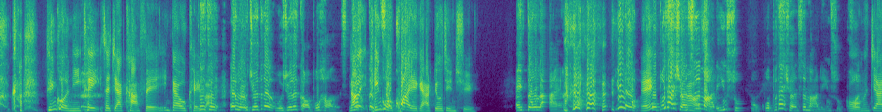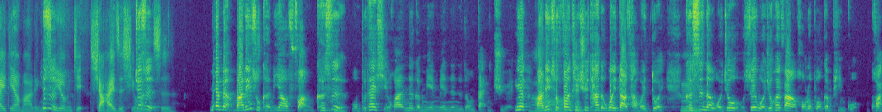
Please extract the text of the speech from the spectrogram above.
苹果泥可以再加咖啡，应该 OK 吧？对对，哎，我觉得我觉得搞不好，然后苹果块也给它丢进去。哎，都来，我我不太喜欢吃马铃薯，我不太喜欢吃马铃薯。我们家一定要马铃薯，因为我们姐小孩子喜欢吃。没有没有，马铃薯肯定要放，可是我不太喜欢那个绵绵的那种感觉，因为马铃薯放进去它的味道才会对。可是呢，我就所以我就会放红萝卜跟苹果块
